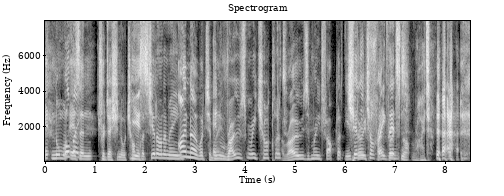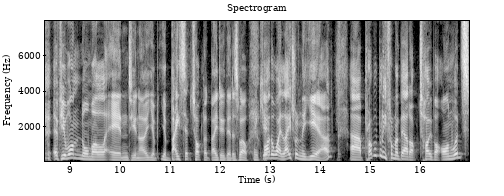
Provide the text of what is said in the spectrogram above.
it normal well, as they, in traditional chocolates. Yes, you know what I mean? I know what you mean. And rosemary chocolate, a rosemary chocolate, yes, chili chocolate. Fragrant. That's not right. if you want normal and you know your, your basic chocolate, they do that as well. Thank you. By the way, later in the year, uh, probably from about October onwards,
